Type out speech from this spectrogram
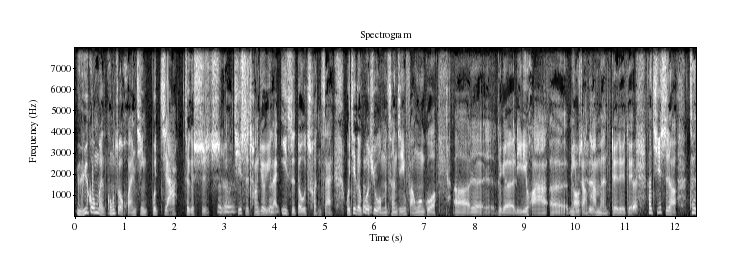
渔工们工作环境不佳这个事实啊，其实长久以来一直都存在。我记得过去我们曾经访问过，呃呃，这个李丽华呃秘书长他们，对对对。那其实啊，他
